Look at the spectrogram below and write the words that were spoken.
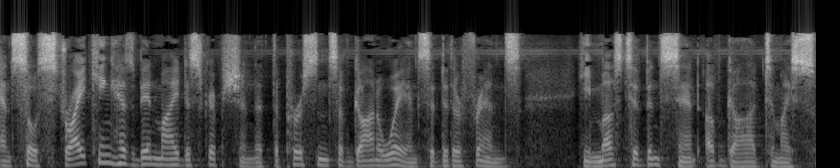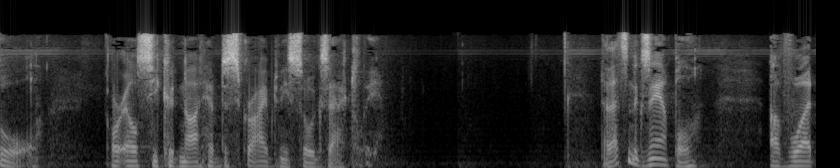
And so striking has been my description that the persons have gone away and said to their friends, He must have been sent of God to my soul, or else he could not have described me so exactly. Now that's an example of what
